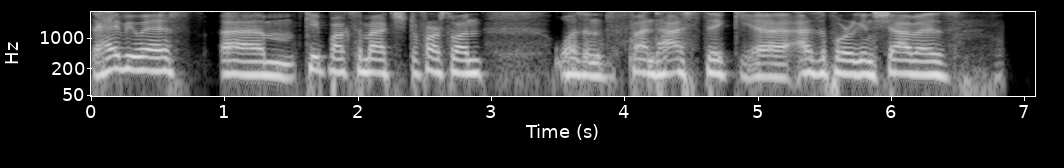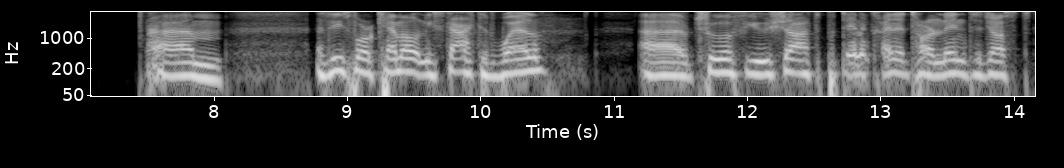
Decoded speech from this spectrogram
the heavyweight um, kickboxing match, the first one wasn't fantastic. Uh, Azizpur against Chavez. Um, Azizpur came out and he started well, uh, threw a few shots, but then it kind of turned into just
